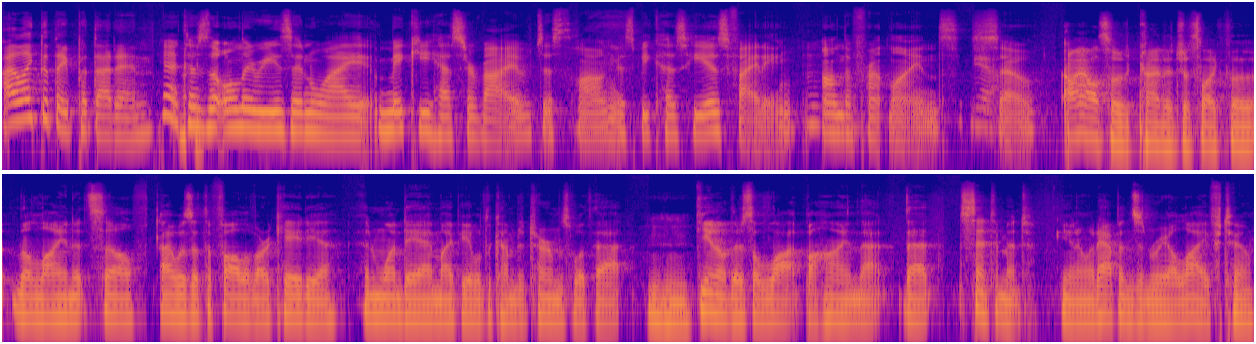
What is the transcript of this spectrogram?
I like that they put that in. Yeah, because the only reason why Mickey has survived this long is because he is fighting on the front lines. Yeah. So I also kind of just like the, the line itself. I was at the fall of Arcadia, and one day I might be able to come to terms with that. Mm-hmm. You know, there's a lot behind that that sentiment. You know, it happens in real life too.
